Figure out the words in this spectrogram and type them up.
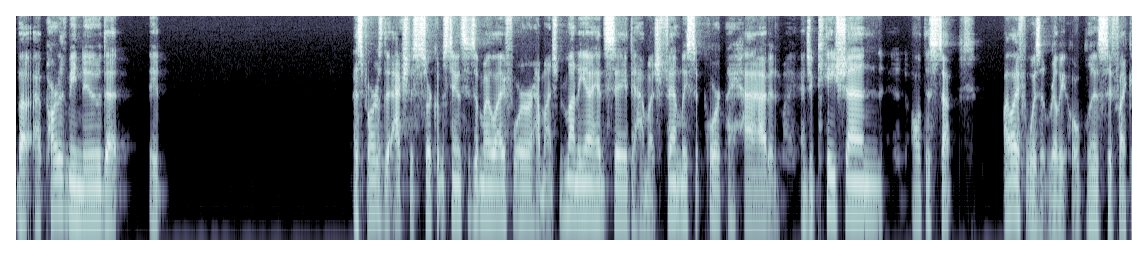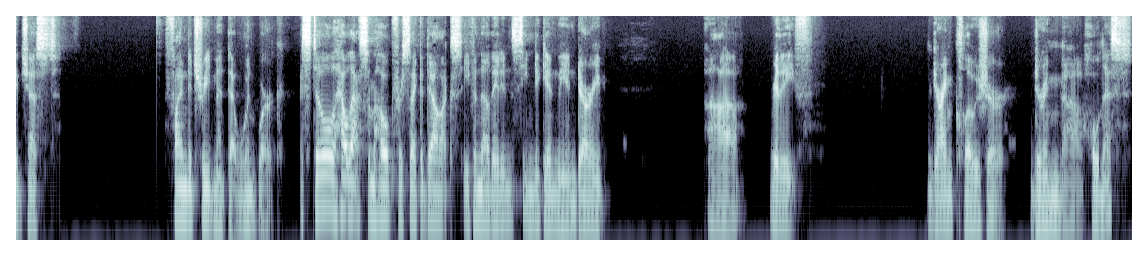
but a part of me knew that it, as far as the actual circumstances of my life were, how much money I had saved, how much family support I had, and my education, and all this stuff, my life wasn't really hopeless if I could just find a treatment that would work. I still held out some hope for psychedelics, even though they didn't seem to give me enduring uh, relief during closure, during uh, wholeness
